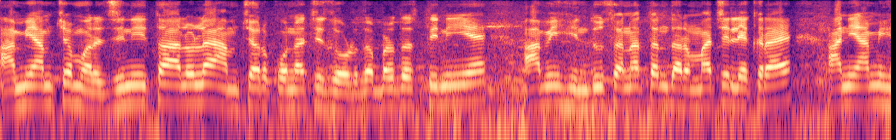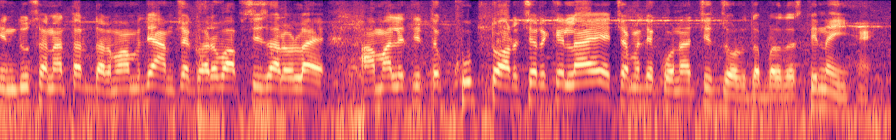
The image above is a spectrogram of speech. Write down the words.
आम्ही आमच्या मर्जीने इथं आलेलो आहे. आमच्यावर कोणाची जोड जबरदस्ती नाही आहे आम्ही हिंदू सनातन धर्माचे लेकरं आहे आणि आम्ही हिंदू सनातन धर्मामध्ये आमच्या घर वापसी झालेलो आहे. आम्हाला तिथं खूप टॉर्चर केलं आहे. याच्यामध्ये कोणाची जोड जबरदस्ती नाही आहे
